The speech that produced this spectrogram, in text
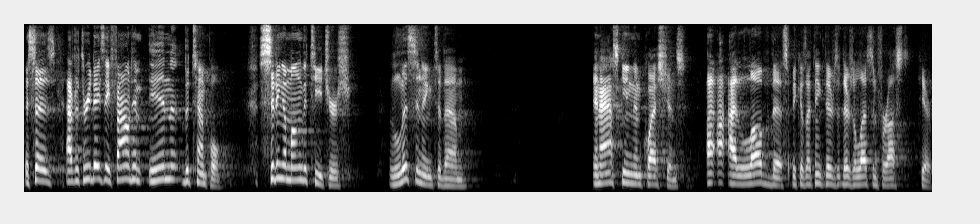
It says, after three days, they found him in the temple sitting among the teachers, listening to them, and asking them questions. I, I, I, love this because I think there's, there's a lesson for us here.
